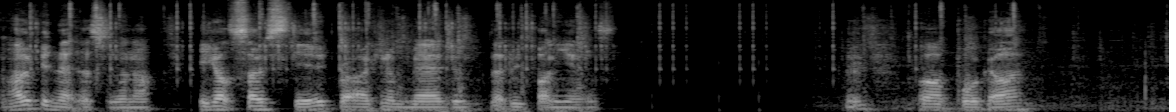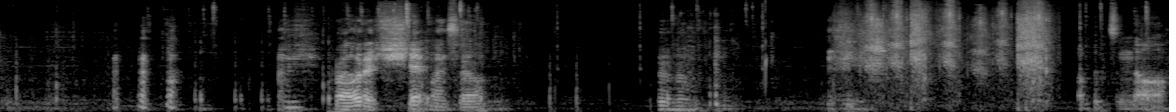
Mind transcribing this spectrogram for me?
I'm hoping that this is enough. He got so scared, bro, I can imagine. That'd be funny as. oh, poor guy. Bro, I would have shit myself. Mm-hmm. but it's enough.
